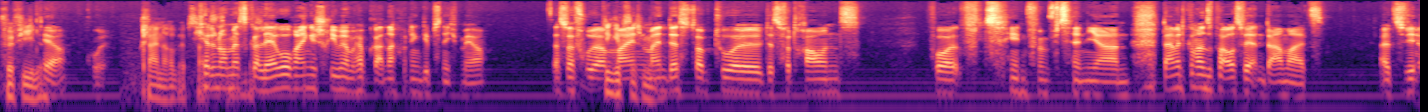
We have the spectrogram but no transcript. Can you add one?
Für viele. Ja. Kleinere Websites. Ich hätte noch Mescalero reingeschrieben, aber ich habe gerade nachgedacht, den gibt's nicht mehr. Das war früher mein, mein Desktop-Tool des Vertrauens vor 10, 15 Jahren. Damit kann man super auswerten damals. Als wir,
